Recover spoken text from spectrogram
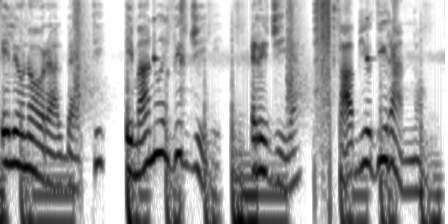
Eleonora Alberti e Manuel Virgili. Regia Fabio Diranno.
